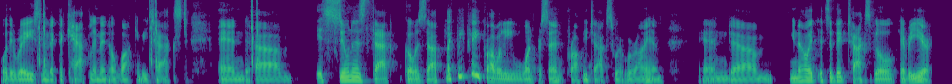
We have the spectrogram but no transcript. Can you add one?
or they raise you know the, the cap limit of what can be taxed. And um, as soon as that goes up, like we pay probably one percent property tax where where I am, and um, you know it, it's a big tax bill every year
